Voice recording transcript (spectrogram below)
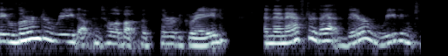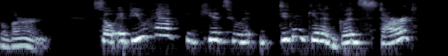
they learn to read up until about the third grade. And then after that, they're reading to learn. So if you have kids who didn't get a good start,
